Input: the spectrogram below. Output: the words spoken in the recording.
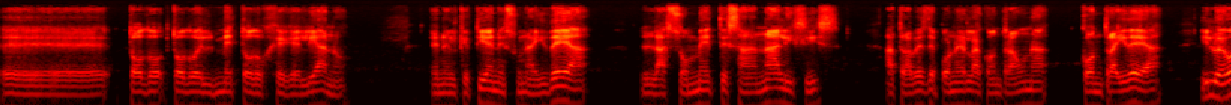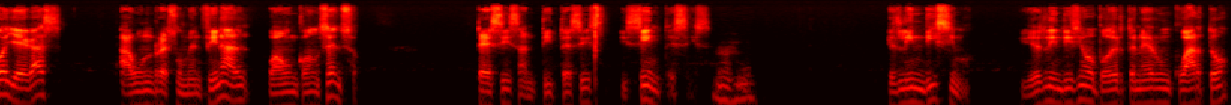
eh, todo, todo el método hegeliano en el que tienes una idea, la sometes a análisis, a través de ponerla contra una contraidea y luego llegas a un resumen final o a un consenso. Tesis, antítesis y síntesis. Es lindísimo. Y es lindísimo poder tener un cuarto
